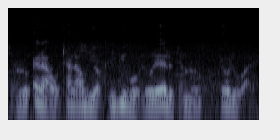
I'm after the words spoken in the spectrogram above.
ကျွန်တော်တို့အဲ့ဒါကိုထန်လောင်းပြီးတော့ခရီးပြဖို့လိုတယ်လို့ကျွန်တော်တို့ပြောလိုပါတယ်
